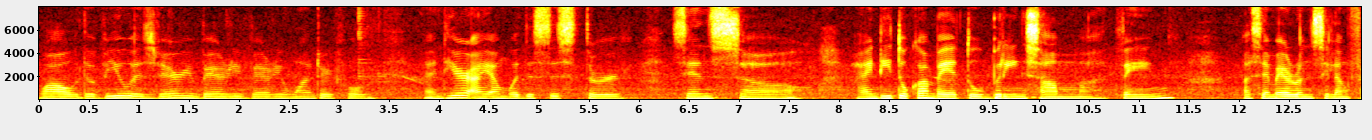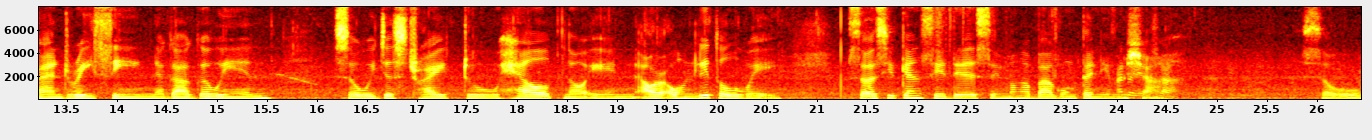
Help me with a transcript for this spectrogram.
wow the view is very very very wonderful. And here I am with the sister since uh, dito kami to bring something kasi meron silang fundraising na gagawin so we just try to help no in our own little way so as you can see this yung mga bagong tanim Ano siya siya? so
